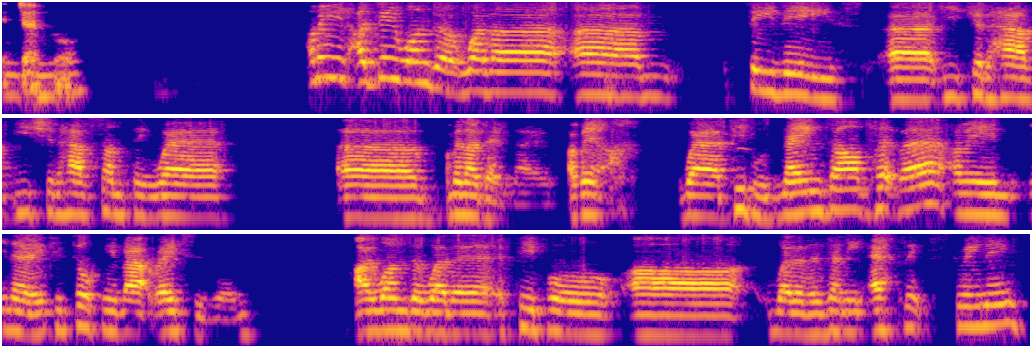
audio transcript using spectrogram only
in general? I mean, I do wonder whether um, CVs uh, you could have you should have something where uh, I mean I don't know. I mean where people's names aren't put there. I mean, you know, if you're talking about racism, I wonder whether if people are whether there's any ethnic screening.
